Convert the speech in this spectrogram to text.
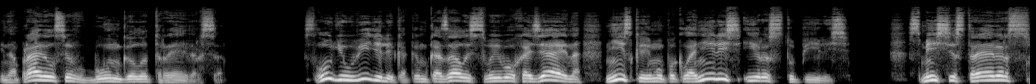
и направился в бунгало Треверса. Слуги увидели, как им казалось, своего хозяина, низко ему поклонились и расступились. С миссис Треверс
